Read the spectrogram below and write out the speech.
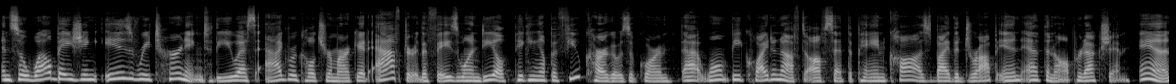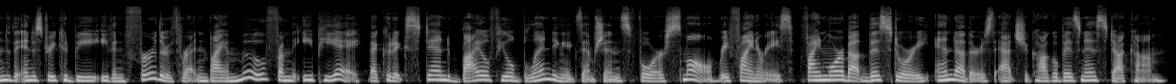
And so while Beijing is returning to the U.S. agriculture market after the Phase 1 deal, picking up a few cargoes of corn, that won't be quite enough to offset the pain caused by the drop in ethanol production. And the industry could be even further threatened by a move from the EPA that could extend biofuel blending exemptions for small refineries. Find more about this story and others at chicagobusiness.com.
